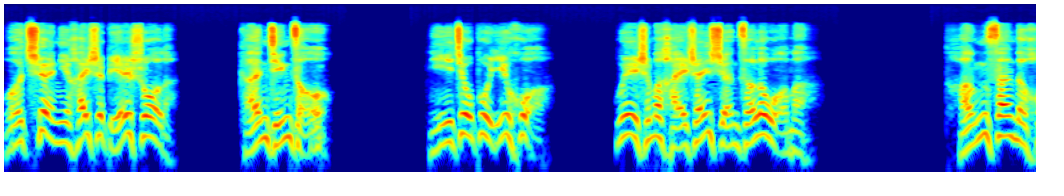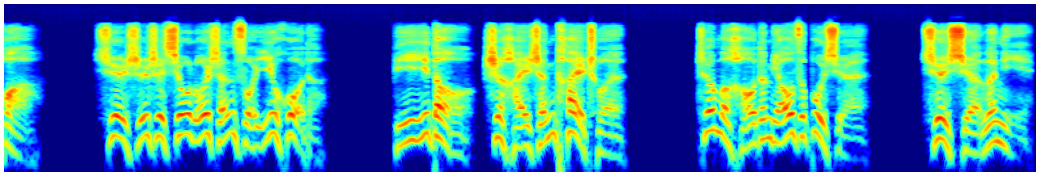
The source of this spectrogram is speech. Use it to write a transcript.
我劝你还是别说了，赶紧走。你就不疑惑为什么海神选择了我吗？”唐三的话确实是修罗神所疑惑的，逼道是海神太蠢，这么好的苗子不选。却选了你。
